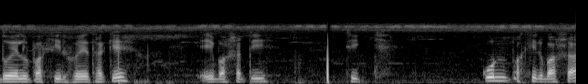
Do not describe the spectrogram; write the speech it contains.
দোয়েল পাখির হয়ে থাকে। এই বাসাটি ঠিক কোন পাখির বাসা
